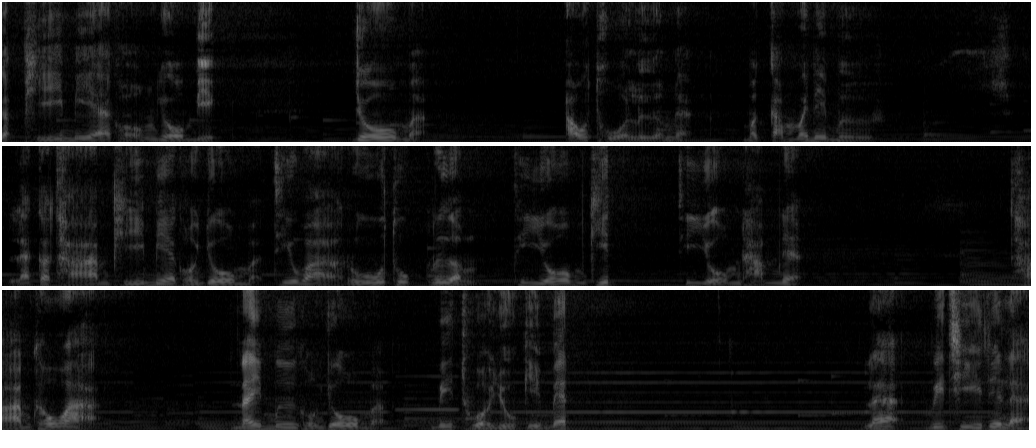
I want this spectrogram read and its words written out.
กับผีเมียของโยมอีก โยมอะเอาถั่วเหลืองอะมากำไว้ในมือ และก็ถามผีเมียของโยมอะที่ว่ารู้ทุกเรื่องที่โยมคิดที่โยมทำเนี่ย ถามเขาว่าในมือของโยมอะมีถั่วอยู่กี่เม็ดและวิธีนี่แหละ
